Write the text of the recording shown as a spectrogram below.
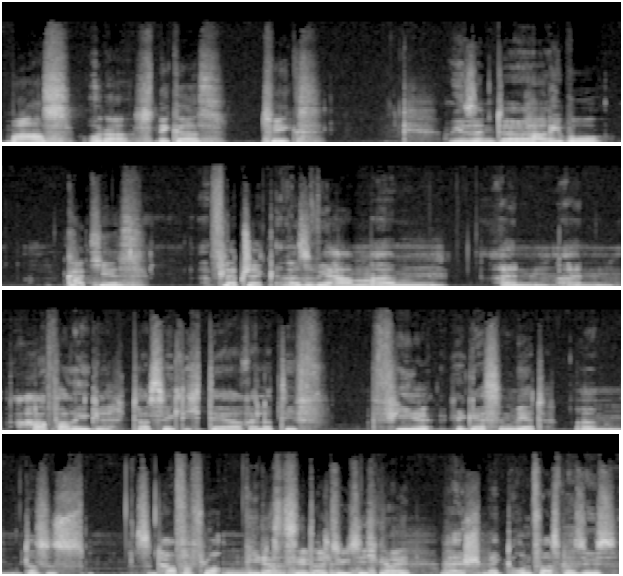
Mars oder Snickers, Twix? Wir sind äh, Haribo, Katjes? Flapjack. Also wir haben ähm, einen Haferriegel tatsächlich, der relativ viel gegessen wird. Ähm, das ist das sind Haferflocken. Wie, das zählt als Süßigkeit? Ja, schmeckt unfassbar süß.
